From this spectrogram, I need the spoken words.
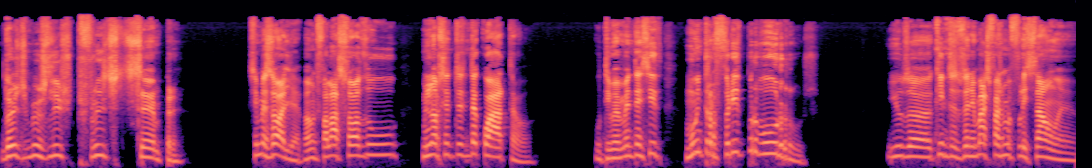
dois dos meus livros preferidos de sempre. Sim, mas olha, vamos falar só do 1984. Ultimamente tem sido muito referido por burros. E o da Quinta dos Animais faz-me aflição. é.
